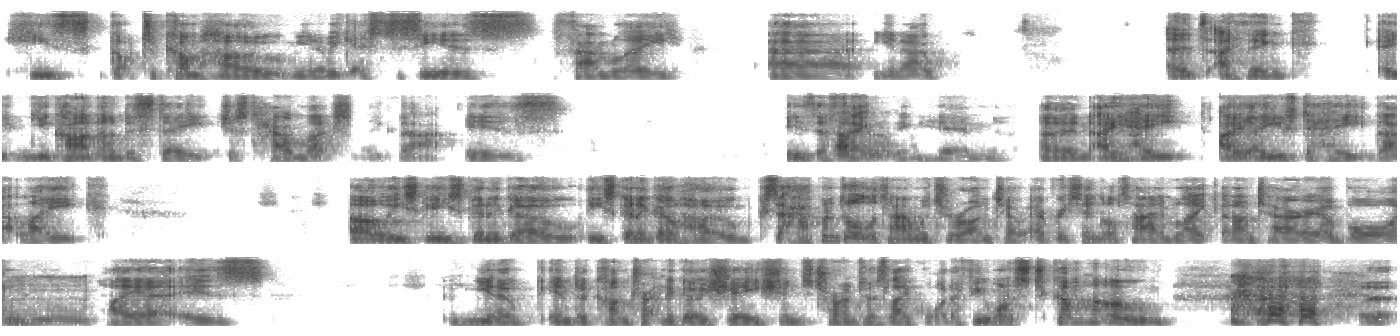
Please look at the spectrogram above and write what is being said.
he's got to come home. You know, he gets to see his family. Uh, you know, it, I think it, you can't understate just how much like that is is affecting Definitely. him. And I hate. I, I used to hate that like oh, he's he's gonna go, he's gonna go home because it happens all the time with Toronto. Every single time, like an Ontario-born mm-hmm. player is, you know, into contract negotiations, Toronto's like, what if he wants to come home? Uh, but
